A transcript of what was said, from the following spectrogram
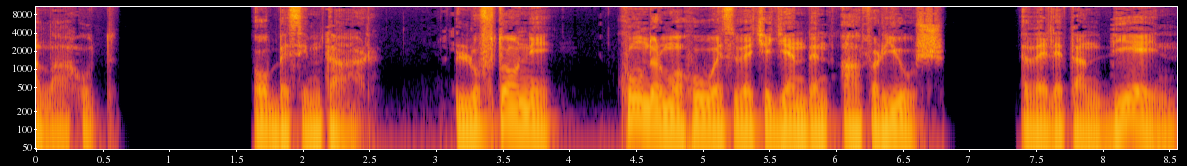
Allahut. O besimtarë, luftoni kundër mohuesve që gjenden afër jush, dhe le ta ndiejnë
